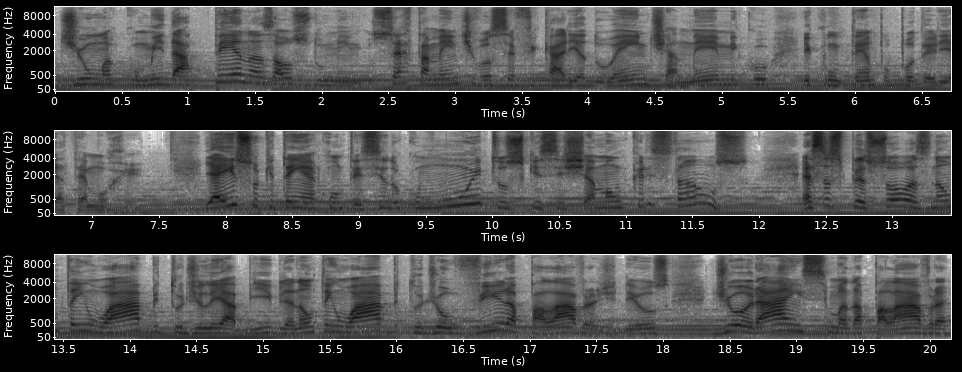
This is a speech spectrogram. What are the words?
de uma comida apenas aos domingos? Certamente você ficaria doente, anêmico e com o tempo poderia até morrer. E é isso que tem acontecido com muitos que se chamam cristãos. Essas pessoas não têm o hábito de ler a Bíblia, não têm o hábito de ouvir a palavra de Deus, de orar em cima da palavra,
